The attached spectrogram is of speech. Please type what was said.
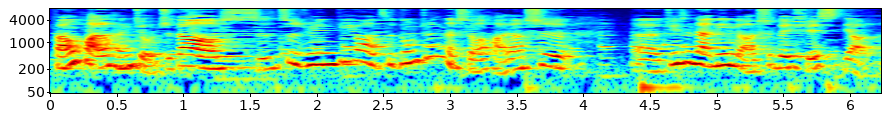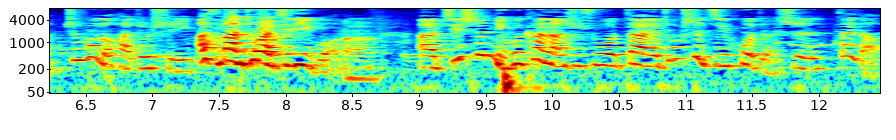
繁华了很久，直到十字军第二次东征的时候，好像是呃君士坦丁堡是被学习掉了，之后的话就是一个奥斯曼土耳其帝国。啊，呃，其实你会看到是说，在中世纪或者是再早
